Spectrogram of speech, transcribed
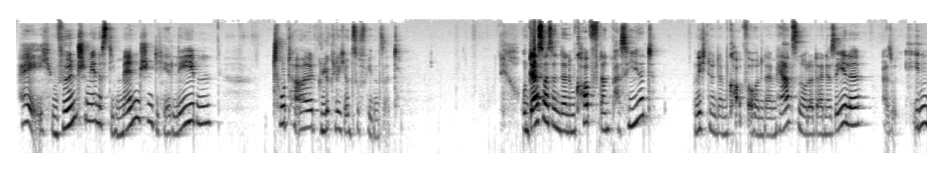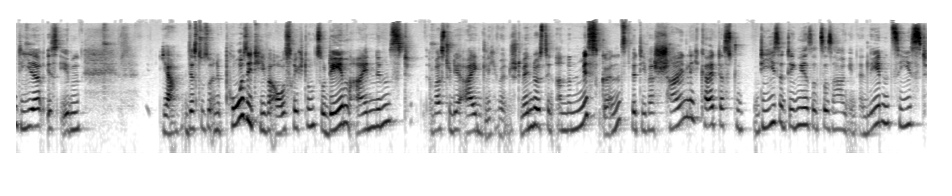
hey, ich wünsche mir, dass die Menschen, die hier leben, total glücklich und zufrieden sind. Und das, was in deinem Kopf dann passiert, nicht nur in deinem Kopf, auch in deinem Herzen oder deiner Seele, also in dir ist eben, ja, dass du so eine positive Ausrichtung zu dem einnimmst, was du dir eigentlich wünschst. Wenn du es den anderen missgönnst, wird die Wahrscheinlichkeit, dass du diese Dinge sozusagen in dein Leben ziehst,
